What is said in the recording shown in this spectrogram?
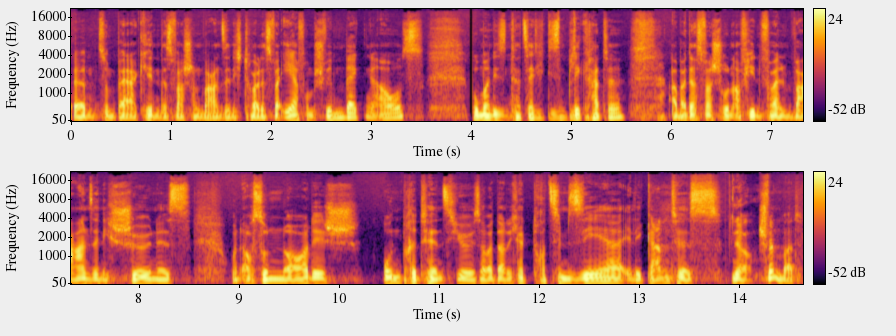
ähm, zum Berg hin. Das war schon wahnsinnig toll. Das war eher vom Schwimmbecken aus, wo man diesen tatsächlich diesen Blick hatte. Aber das war schon auf jeden Fall ein wahnsinnig schönes und auch so nordisch, unprätentiös, aber dadurch halt trotzdem sehr elegantes Ja. Schwimmbad.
